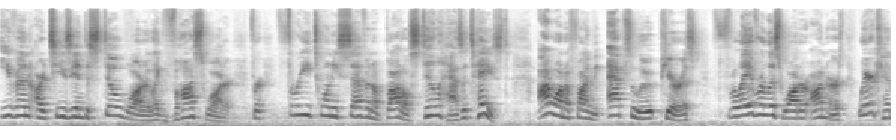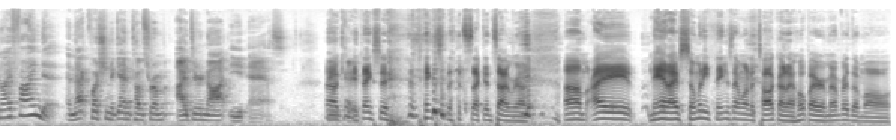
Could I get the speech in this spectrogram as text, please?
even artesian distilled water like Voss water for 327 a bottle still has a taste. I want to find the absolute purest flavorless water on earth. Where can I find it? And that question again comes from I do not eat ass. Thank okay, you. thanks for thanks for that second time around. Um, I man, I have so many things I want to talk on. I hope I remember them all.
